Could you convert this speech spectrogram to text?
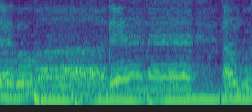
Sebo wa dene, kambu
